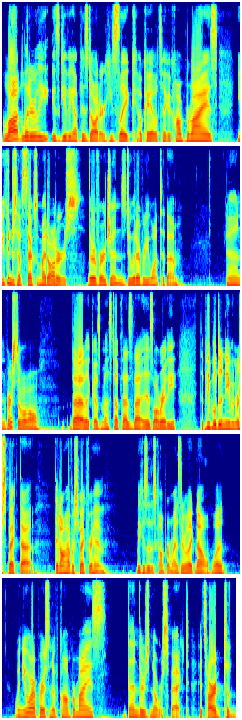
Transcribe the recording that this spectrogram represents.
Lot literally is giving up his daughter. He's like, okay, let's make a compromise. You can just have sex with my daughters. They're virgins. Do whatever you want to them. And first of all, that, like, as messed up as that is already, the people didn't even respect that. They don't have respect for him because of this compromise. They were like, no, what? When you are a person of compromise, then there's no respect. It's hard to,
